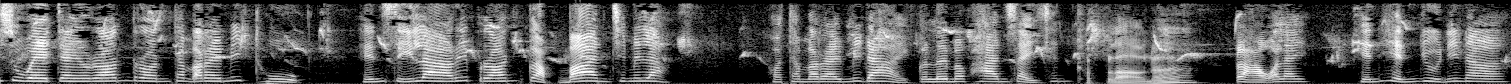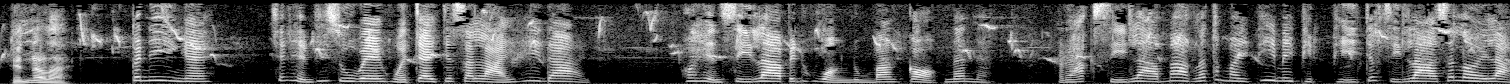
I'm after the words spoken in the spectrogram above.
พี่สุเวใจร้อนรนทำอะไรไม่ถูก เห็นศีลารีบร้อนกลับบ้านใช่ไหมล่ะ พอทำอะไรไม่ได้ก็เลยมาพานใส่ฉันข้าเปล่านะ เปล่าอะไร เห็นเห็นอยู่นี่นา เห็นอะไร ก็นี่ไง ฉันเห็นพี่สุเวหัวใจจะสลายให้ได้ พอเห็นศีลาเป็นห่วงหนุ่มบางกอกนั่นน่ะ รักศีลามากแล้วทำไมพี่ไม่ผิดผีเจ้าศีลาซะเลยล่ะ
